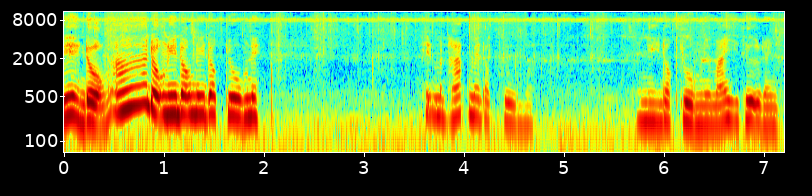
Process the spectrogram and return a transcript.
ด้ดอกอ่าดอกนี้ดอกนี้ดอกจูมนี่เห็ดมันฮักไหมดอกจูมอะอันนี้ดอกจูมนี่ไม้ยี่ถืออะไรนี่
